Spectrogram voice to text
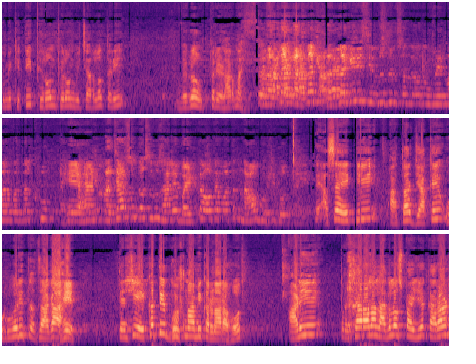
तुम्ही किती फिरून फिरून विचारलं तरी वेगळं उत्तर येणार नाही. रत्नागिरी सिंधुदुर्ग संदर्भात उमेदवाराबद्दल खूप हे आहे आणि प्रचार सुद्धा सुरू झाले. बैठका होत्या मात्र नाव घोषित होत नाही. हे असं आहे की आता ज्या काही उर्वरित जागा आहेत त्यांची एकत्रित घोषणा आम्ही करणार आहोत. आणि प्रचाराला लागलंच पाहिजे कारण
